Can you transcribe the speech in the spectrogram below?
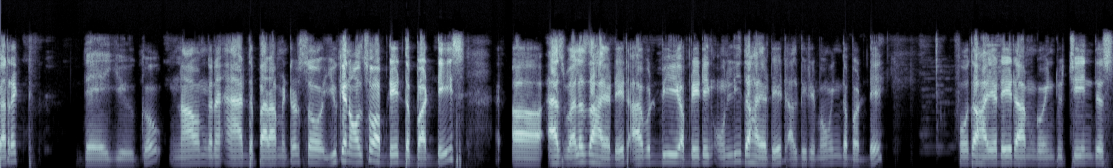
correct. There you go. Now i'm gonna add the parameters. So you can also update the birthdays uh, as well as the hire date. I would be updating only the hire date. I'll be removing the birthday. For the hire date i'm going to change this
